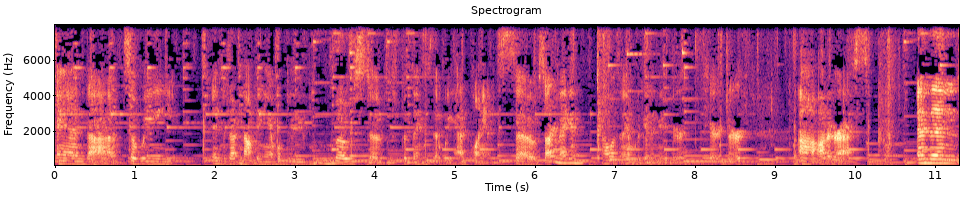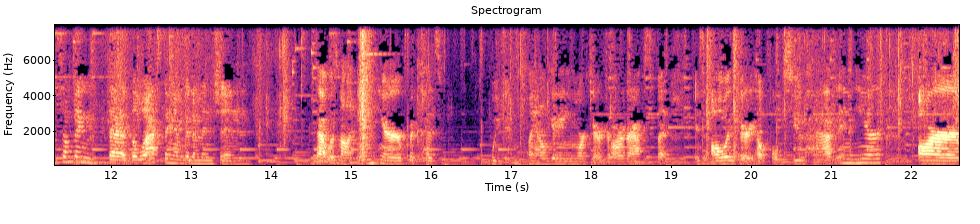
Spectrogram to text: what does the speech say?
And uh, so we ended up not being able to do most of the things that we had planned. So sorry, Megan, I wasn't able to get any of your character uh, autographs. And then something that the last thing I'm going to mention that was not in here because we didn't plan on getting any more character autographs, but it's always very helpful to have in here are,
